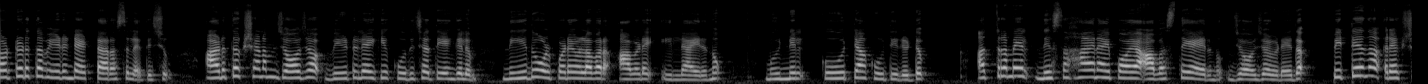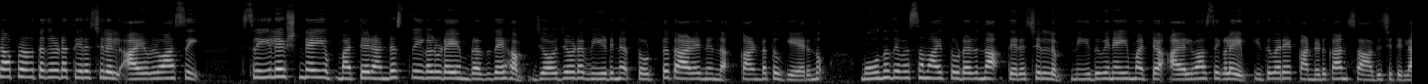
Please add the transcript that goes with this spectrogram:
തൊട്ടടുത്ത വീടിന്റെ ടെറസിലെത്തിച്ചു. അടുത്ത ക്ഷണം ജോജോ വീട്ടിലേക്ക് കുതിച്ചെത്തിയെങ്കിലും നീതു ഉൾപ്പെടെയുള്ളവർ അവിടെ ഇല്ലായിരുന്നു. മുന്നിൽ കൂറ്റ കൂറ്റിരിട്ടു അത്രമേൽ നിസ്സഹായനായി പോയ അവസ്ഥയായിരുന്നു ജോജോയുടേത്. പിറ്റേന്ന് രക്ഷാപ്രവർത്തകരുടെ തിരച്ചിലിൽ അയൽവാസി ശ്രീലേഷിന്റെയും മറ്റ് രണ്ട് സ്ത്രീകളുടെയും മൃതദേഹം ജോജോയുടെ വീടിന് തൊട്ടു താഴെ നിന്ന് കണ്ടെത്തുകയായിരുന്നു. മൂന്ന് ദിവസമായി തുടരുന്ന തിരച്ചിലിലും നീതുവിനെയും മറ്റ് അയൽവാസികളെയും ഇതുവരെ കണ്ടെടുക്കാൻ സാധിച്ചിട്ടില്ല.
